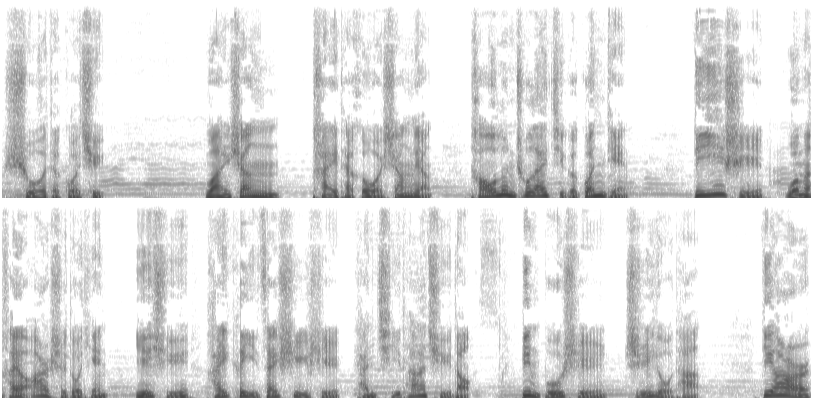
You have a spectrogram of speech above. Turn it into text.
说得过去。晚上，太太和我商量，讨论出来几个观点：第一是，我们还有二十多天。也许还可以再试试看其他渠道，并不是只有他。第二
